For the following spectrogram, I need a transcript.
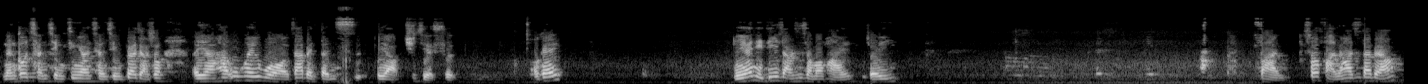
能够澄清尽量澄清，不要讲说，哎呀，他误会我在那边等死，不要去解释，OK？你看你第一张是什么牌？注意，反，说反的话是代表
